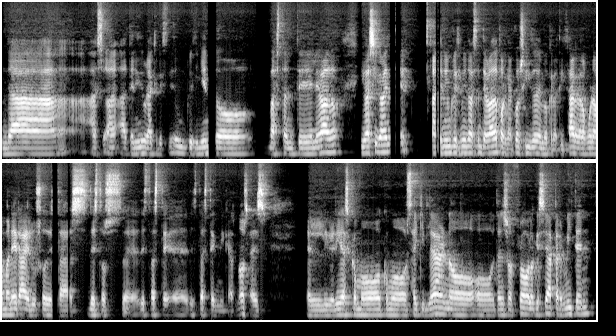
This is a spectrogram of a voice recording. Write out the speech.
donde ha, ha tenido un crecimiento bastante elevado y básicamente ha tenido un crecimiento bastante elevado porque ha conseguido democratizar de alguna manera el uso de estas, de estos, eh, de estas, de estas técnicas. ¿no? O sea, es, el, librerías como, como Scikit-Learn o, TensorFlow o lo que sea permiten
